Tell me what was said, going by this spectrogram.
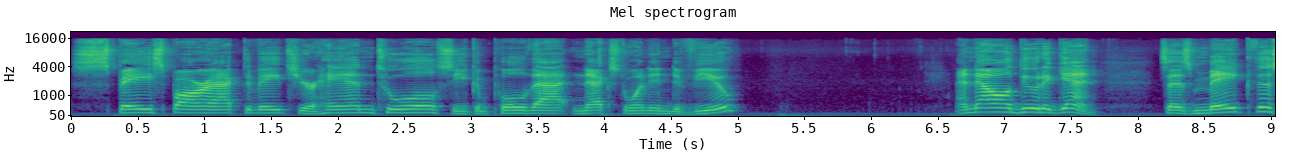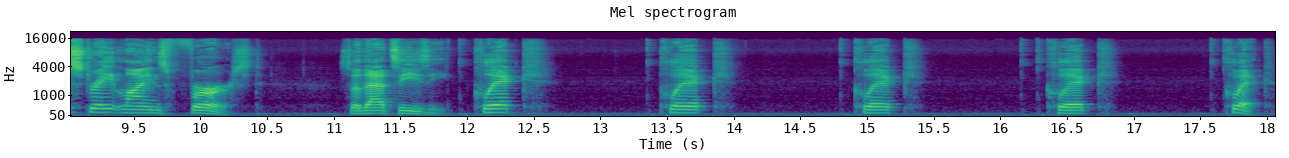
Spacebar activates your hand tool so you can pull that next one into view. And now I'll do it again. It says make the straight lines first. So that's easy. Click, click, click, click, click.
